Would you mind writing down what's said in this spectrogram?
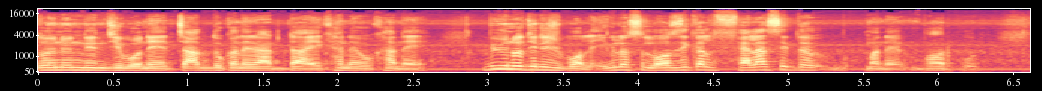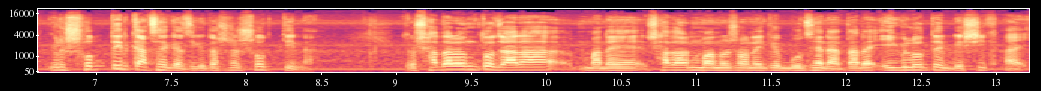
দৈনন্দিন জীবনে, চার দোকানের আড্ডা, এখানে, ওখানে, বিভিন্ন জিনিস বলে। এগুলো হচ্ছে লজিক্যাল ফ্যালাসিতে মানে ভরপুর। এগুলো সত্যির কাছাকাছি, কিন্তু আসলে সত্যি না। তো সাধারণত যারা মানে সাধারণ মানুষ অনেকে বুঝে না, তারা এগুলোতে বেশি খায়।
